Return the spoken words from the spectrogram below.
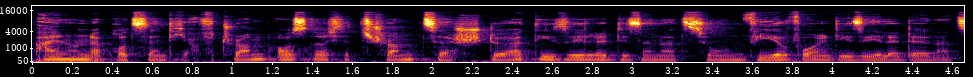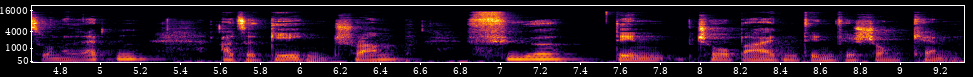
100%ig auf Trump ausgerichtet. Trump zerstört die Seele dieser Nation. Wir wollen die Seele der Nation retten. Also gegen Trump für den Joe Biden, den wir schon kennen.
